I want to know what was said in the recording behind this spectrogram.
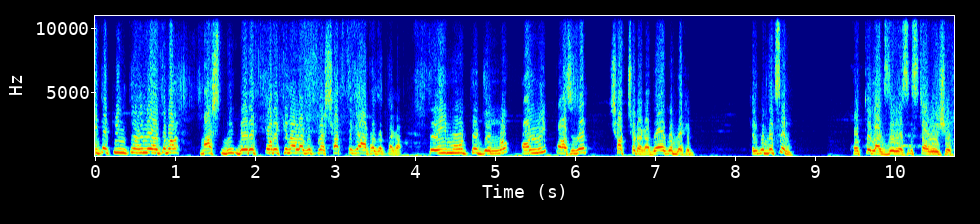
এটা কিন্তু হলে হয়তো বা মাস দেড়েক পরে কেনা লাগবে প্রায় সাত থেকে আট হাজার টাকা। তো এই মুহূর্তের জন্য অনলি পাঁচ হাজার সাতশো টাকা। দয়া করে দেখেন। খেয়াল করে দেখছেন? কত লাক্সারিয়াস স্টার ওয়েসের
